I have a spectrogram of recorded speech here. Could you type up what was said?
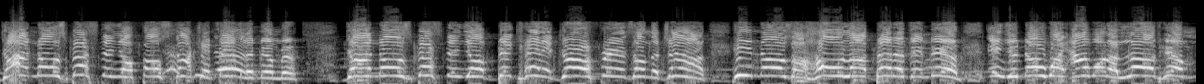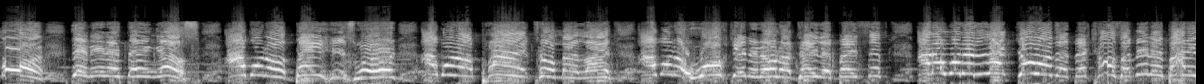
God knows best than your false Yes, doctrine family member. God knows best than your big-headed girlfriends on the job. He knows a whole lot better than them. And you know what? I want to love him more than anything else. I want to obey his word. I want to apply it to my life. I want to walk in it on a daily basis. I don't want to let go of it because of anybody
